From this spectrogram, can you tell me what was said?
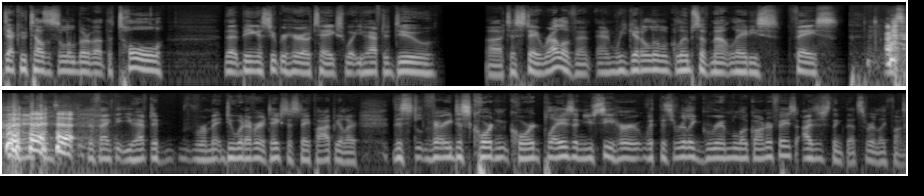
Deku tells us a little bit about the toll that being a superhero takes, what you have to do uh, to stay relevant, and we get a little glimpse of Mount Lady's face. As he mentions the fact that you have to rema- do whatever it takes to stay popular. This very discordant chord plays, and you see her with this really grim look on her face. I just think that's really funny.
